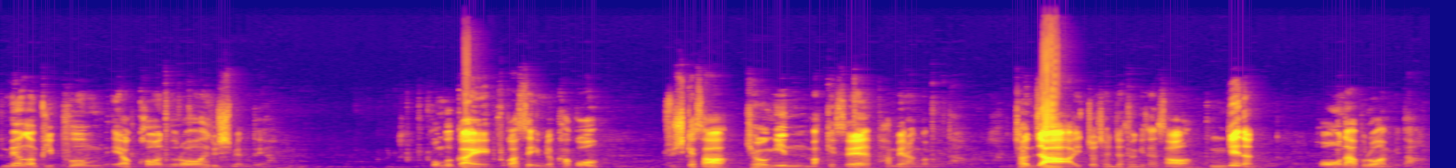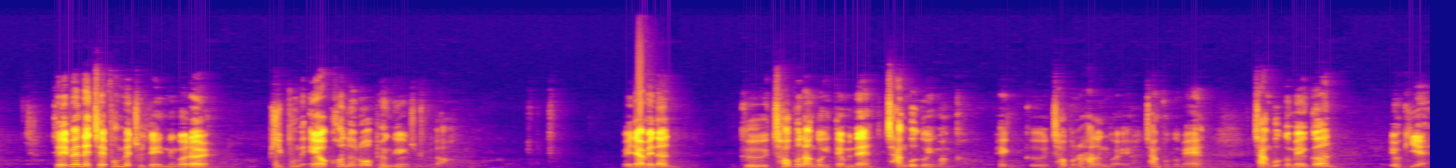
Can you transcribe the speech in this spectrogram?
분명은 비품 에어컨으로 해주시면 돼요. 공급가에 부가세 입력하고 주식회사 경인 마켓에 판매를 한 겁니다. 전자 있죠. 전자전기사서 분계는 혼합으로 합니다. 대변에 제품 매출되어 있는 거를 비품 에어컨으로 변경해 줍니다. 왜냐면은 그 처분한 거기 때문에 장부 금액만큼 그 처분을 하는 거예요. 장부 금액. 장부 금액은 여기에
